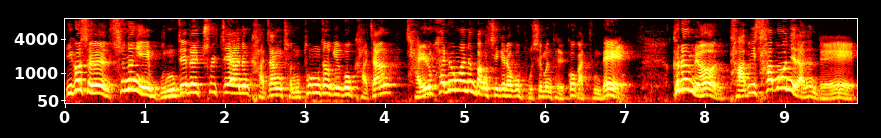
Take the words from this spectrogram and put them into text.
이것은 수능이 문제를 출제하는 가장 전통적이고 가장 잘 활용하는 방식이라고 보시면 될 것 같은데 그러면 답이 4번이라는데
